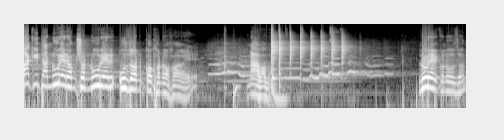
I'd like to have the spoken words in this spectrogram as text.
বাকিটা নূরের অংশ, নূরের ওজন কখনো হয় না বাবা। নূরের কোনো ওজন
